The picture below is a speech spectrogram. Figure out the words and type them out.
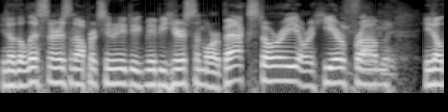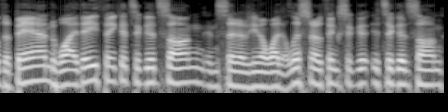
you know the listeners an opportunity to maybe hear some more backstory or hear from Exactly. You know the band why they think it's a good song instead of you know why the listener thinks it's a good song.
